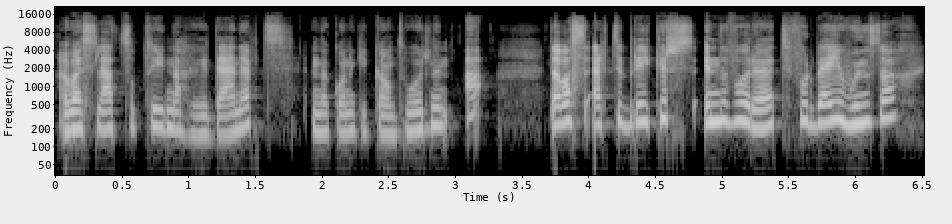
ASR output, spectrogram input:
wat is het laatste optreden dat je gedaan hebt? En dan kon ik antwoorden, ah, dat was Ertebrekers in de Vooruit, voorbije woensdag.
